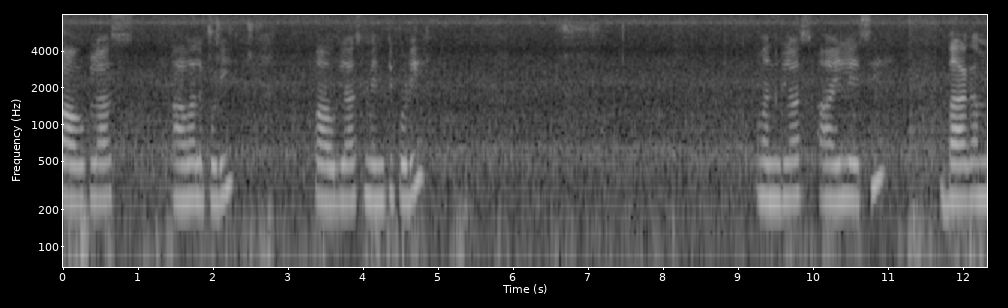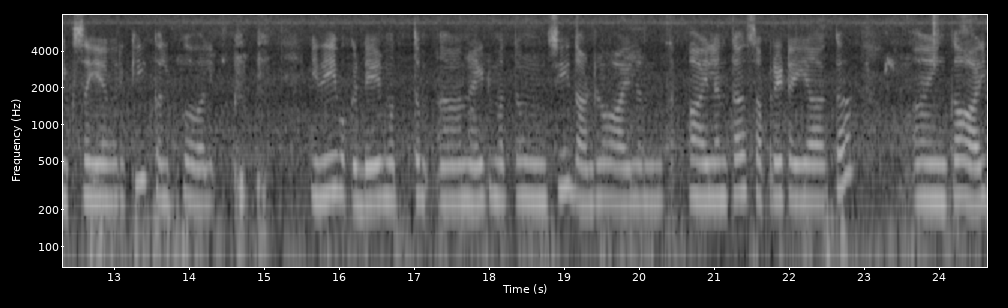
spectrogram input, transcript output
పావు గ్లాస్ ఆవాల పొడి పావు గ్లాస్ మెంతి పొడి వన్ గ్లాస్ ఆయిల్ వేసి బాగా మిక్స్ అయ్యే వరకు కలుపుకోవాలి. ఇది ఒక డే మొత్తం నైట్ మొత్తం ఉంచి దాంట్లో ఆయిల్ అంతా ఆయిల్ అంతా సపరేట్ అయ్యాక ఇంకా ఆయిల్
